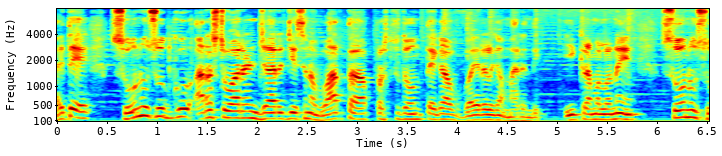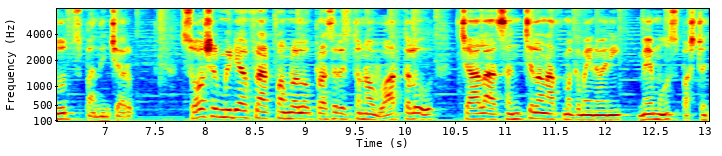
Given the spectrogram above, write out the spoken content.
అయితే సోనూ సూద్కు అరెస్ట్ వారెంట్ జారీ చేసిన వార్త ప్రస్తుతం తెగ వైరల్గా మారింది. ఈ క్రమంలోనే సోనూ సూద్ స్పందించారు. సోషల్ మీడియా ప్లాట్ఫామ్లలో ప్రసరిస్తున్న వార్తలు చాలా సంచలనాత్మకమైనవని మేము స్పష్టం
